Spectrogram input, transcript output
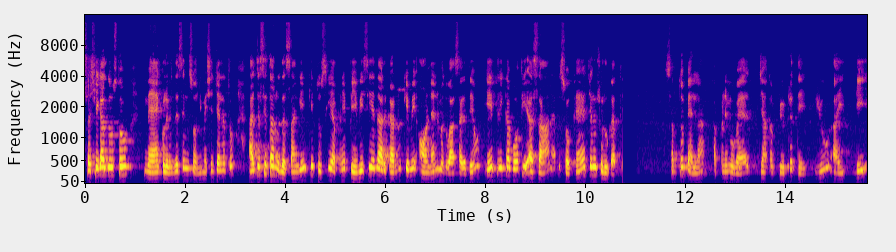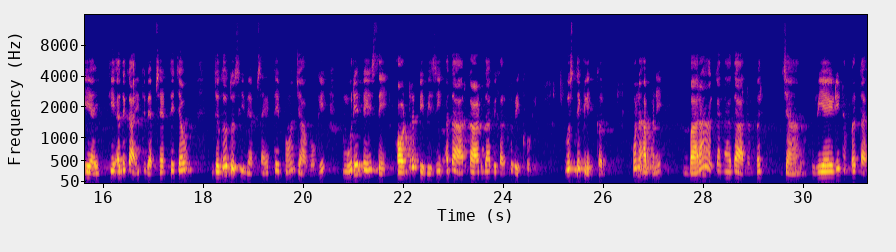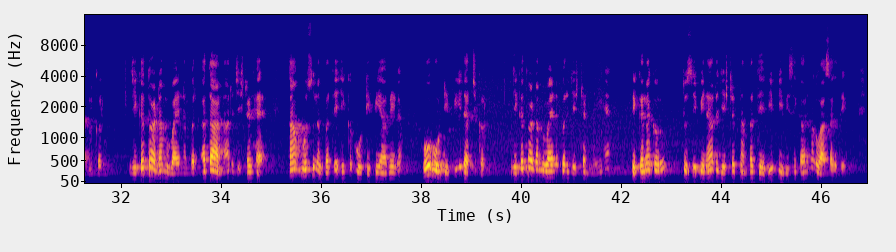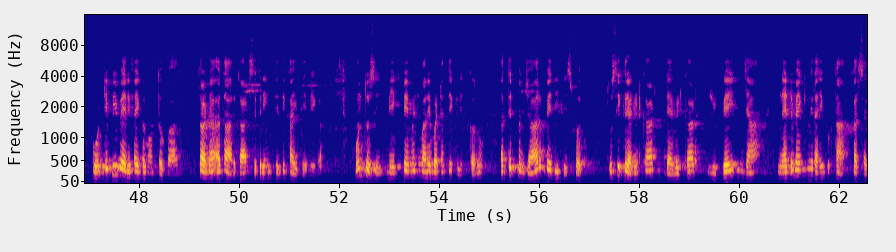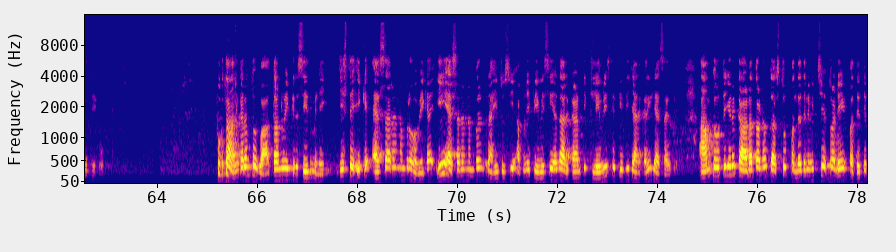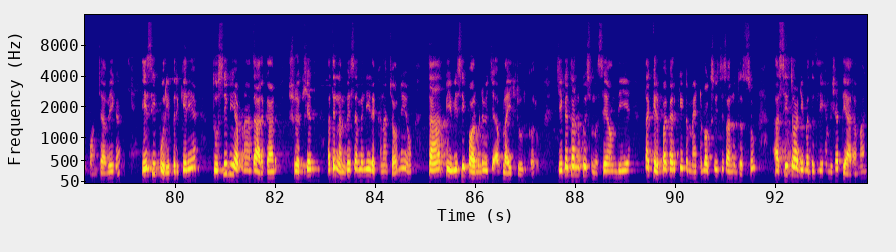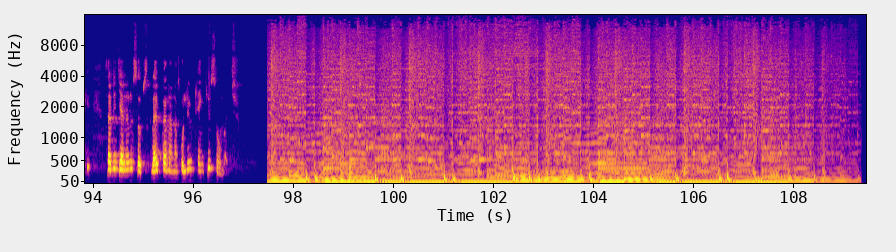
ਸਤਿ ਸ਼੍ਰੀ ਅਕਾਲ ਦੋਸਤੋ, ਮੈਂ ਕੁਲਵਿੰਦਰ ਸਿੰਘ ਸੋਨੀ ਮਿਸ਼ਨ ਚੈਨਲ ਤੋਂ। ਅੱਜ ਅਸੀਂ ਤੁਹਾਨੂੰ ਦੱਸਾਂਗੇ ਕਿ ਤੁਸੀਂ ਆਪਣੇ PVC ਆਧਾਰ ਕਾਰਡ ਨੂੰ ਕਿਵੇਂ ਆਨਲਾਈਨ ਮੰਗਵਾ ਸਕਦੇ ਹੋ। ਇਹ ਤਰੀਕਾ ਬਹੁਤ ਹੀ ਆਸਾਨ ਅਤੇ ਸੌਖਾ ਹੈ। ਚਲੋ ਸ਼ੁਰੂ ਕਰਦੇ ਸਭ ਤੋਂ ਪਹਿਲਾਂ ਆਪਣੇ ਮੋਬਾਈਲ ਜਾਂ ਕੰਪਿਊਟਰ ਤੇ UIDAI ਦੀ ਅਧਿਕਾਰਿਤ ਵੈਬਸਾਈਟ ਤੇ ਜਾਓ। ਜਦੋਂ ਤੁਸੀਂ ਵੈਬਸਾਈਟ ਤੇ ਪਹੁੰਚ ਜਾਵੋਗੇ ਮੂਰੇ ਪੇਜ ਤੇ ਆਰਡਰ PVC ਆਧਾਰ ਕਾਰਡ ਦਾ ਵਿਕਲਪ ਵੇਖੋਗੇ। ਉਸ ਤੇ ਕਲਿੱਕ ਕਰੋ। ਹੁਣ ਆਪਣੇ 12 ਅੰਕਾਂ ਦਾ ਆਧਾਰ ਨੰਬਰ ਜਾਂ VID ਨੰਬਰ ਦਾਖਲ ਕਰੋ। ਜੇਕਰ ਤੁਹਾਡਾ ਮੋਬਾਈਲ ਨੰਬਰ ਆਧਾਰ ਨਾਲ ਰਜਿਸਟਰਡ ਹੈ, ਤਾਂ ਉਸ ਨੰਬਰ ਤੇ ਇੱਕ OTP ਆਵੇਗਾ। ਉਹ OTP ਦਰਜ ਕਰੋ। ਜੇਕਰ ਤੁਹਾਡਾ ਮੋਬਾਈਲ ਨੰਬਰ ਰਜਿਸਟਰਡ ਨਹੀਂ ਹੈ, ਫਿਕਰ ਨਾ ਕਰੋ, ਤੁਸੀਂ ਬਿਨਾਂ ਰਜਿਸਟਰਡ ਨੰਬਰ ਤੇ ਵੀ PVC ਕਾਰਡ ਮੰਗਵਾ ਸਕਦੇ ਹੋ। OTP ਵੈਰੀਫਾਈ ਕਰਵਾਉਣ ਤੋਂ ਬਾਅਦ ਤੁਹਾਡਾ ਆਧਾਰ ਕਾਰਡ ਸਕਰੀਨ ਤੇ ਦਿਖਾਈ ਦੇਵੇਗਾ। ਹੁਣ ਤੁਸੀਂ ਮੇਕ ਪੇਮੈਂਟ ਵਾਲੇ ਬਟਨ ਤੇ ਕਲਿੱਕ ਕਰੋ ਅਤੇ 50 ਰੁਪਏ ਦੀ ਫੀਸ ਭਰੋ। ਤੁਸੀਂ credit card debit card UPI ਜਾਂ ਨੈੱਟ ਬੈਂਕਿੰਗ ਰਾਹੀਂ ਭੁਗਤਾਨ ਕਰ ਸਕਦੇ ਹੋ। ਭੁਗਤਾਨ ਕਰਨ ਤੋਂ ਬਾਅਦ ਤੁਹਾਨੂੰ ਇੱਕ ਰਸੀਦ ਮਿਲੇਗੀ, ਜਿਸ ਤੇ ਇੱਕ SRN ਨੰਬਰ ਹੋਵੇਗਾ। ਇਹ SRN ਨੰਬਰ ਰਾਹੀਂ ਤੁਸੀਂ ਆਪਣੇ PVC ਆਧਾਰ ਕਾਰਡ ਦੀ ਡਿਲੀਵਰੀ ਸਥਿਤੀ ਦੀ ਜਾਣਕਾਰੀ ਲੈ ਸਕਦੇ ਹੋ। ਆਮ ਤੌਰ ਤੇ ਜਿਹੜਾ ਕਾਰਡ ਆ ਤੁਹਾਡਾ ਉਹ 10 ਤੋਂ 15 ਦਿਨ ਵਿੱਚ ਤੁਹਾਡੇ ਪਤੇ ਤੇ ਪਹੁੰਚ ਜਾਵੇਗਾ। ਇਹ ਸੀ ਪੂਰੀ ਪ੍ਰਕਿਰਿਆ। ਤੁਸੀਂ ਵੀ ਆਪਣਾ ਆਧਾਰ ਕਾਰਡ ਸੁਰੱਖਿਅਤ ਅਤੇ ਲੰਬੇ ਸਮੇਂ ਲਈ ਰੱਖਣਾ ਚਾਹੁੰਦੇ ਹੋ, ਤਾਂ PVC ਫਾਰਮੈਟ ਵਿੱਚ ਅਪਲਾਈ ਜ਼ਰੂਰ ਕਰੋ। ਜੇਕਰ ਤੁਹਾਨੂੰ ਕੋਈ ਸਮੱਸਿਆ ਆਉਂਦੀ ਹੈ, ਤਾਂ ਕਿਰਪਾ ਕਰਕੇ ਕਮੈਂਟ ਬਾਕਸ ਵਿੱਚ ਸਾਨੂੰ ਦੱਸੋ। ਅਸੀਂ ਤੁਹਾਡੀ ਮਦਦ ਲਈ ਹਮੇਸ਼ਾ ਤਿਆਰ ਰਹਾਂਗੇ। ਸਾਡੇ ਚੈਨਲ ਨੂੰ ਸਬਸਕ੍ਰਾਈਬ ਕਰਨਾ ਨਾ ਭੁੱਲਿਓ। Thank you so much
